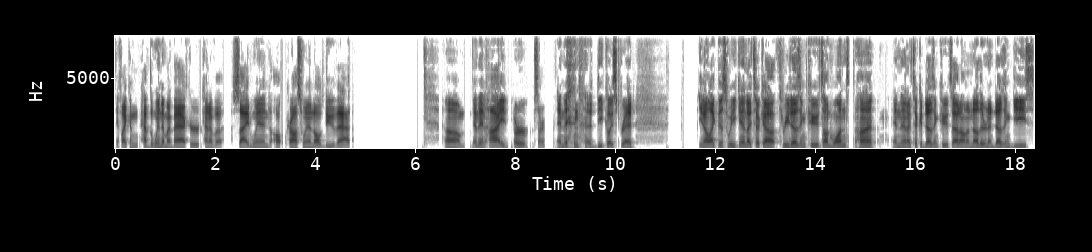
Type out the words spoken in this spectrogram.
if I can have the wind at my back or kind of a side wind, crosswind, I'll do that. Um, and then hide or sorry, and then a decoy spread. You know, like this weekend, I took out three dozen coots on one hunt, and then I took a dozen coots out on another and a dozen geese.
